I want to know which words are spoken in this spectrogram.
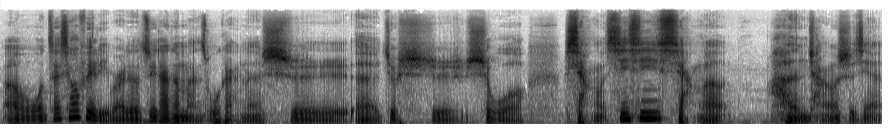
呃，我在消费里边的最大的满足感呢，是呃，就是是我想了，心心想了很长时间，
